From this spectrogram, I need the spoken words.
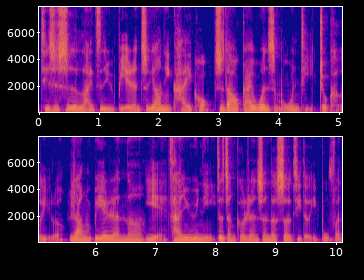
其实是来自于别人，只要你开口，知道该问什么问题就可以了，让别人呢也参与你这整个人生的设计的一部分。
